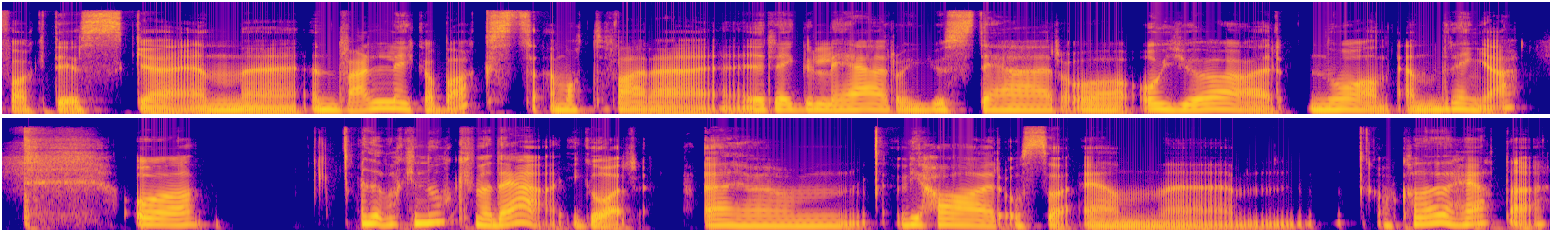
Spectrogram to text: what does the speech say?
faktisk en, en vellykka bakst. Jeg måtte bare regulere og justere og, og gjøre noen endringer. Og det var ikke nok med det i går. Um, vi har også en um, Hva er det heter?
